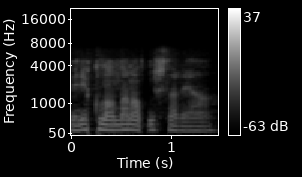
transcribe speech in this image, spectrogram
Beni klandan atmışlar ya.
